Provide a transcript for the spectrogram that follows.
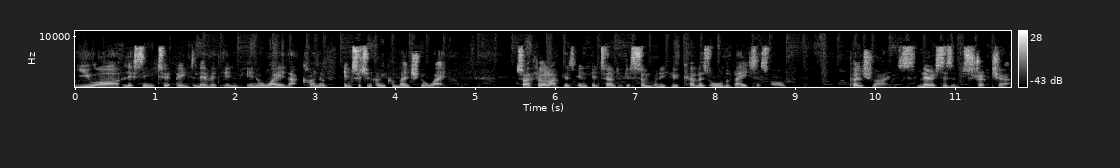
you are listening to it being delivered in, in a way that kind of in such an unconventional way. So I feel like as in, in terms of just somebody who covers all the basis of punchlines, lyricism, structure,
